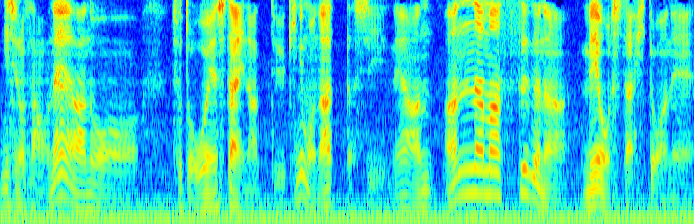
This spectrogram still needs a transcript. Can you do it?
西野さんをね、あの、ちょっと応援したいなっていう気にもなったし、ね、あんあんなまっすぐな目をした人はね、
